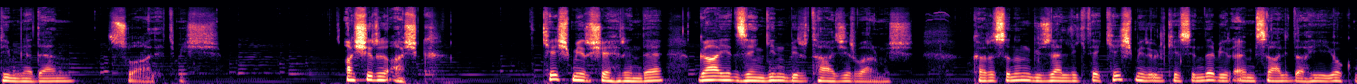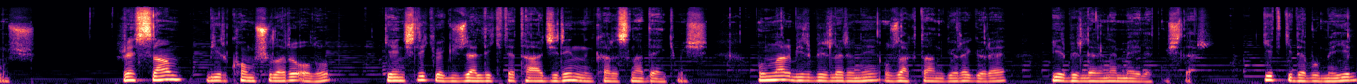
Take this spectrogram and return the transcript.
Dimne'den sual etmiş. Aşırı aşk Keşmir şehrinde gayet zengin bir tacir varmış. Karısının güzellikte Keşmir ülkesinde bir emsali dahi yokmuş. Ressam bir komşuları olup gençlik ve güzellikte tacirin karısına denkmiş. Bunlar birbirlerini uzaktan göre göre birbirlerine meyletmişler. Gitgide bu meyil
